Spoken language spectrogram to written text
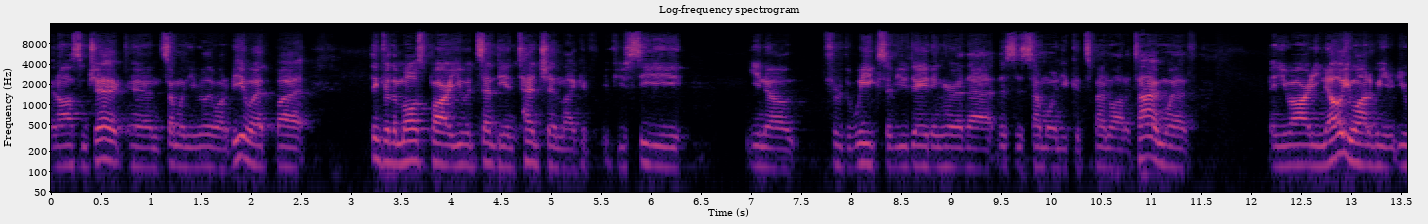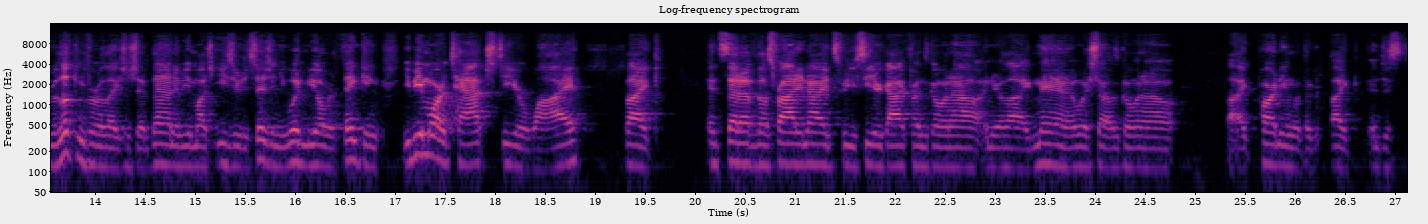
an awesome chick and someone you really want to be with but i think for the most part you would set the intention like if, if you see you know through the weeks of you dating her that this is someone you could spend a lot of time with and you already know you want to be you were looking for a relationship then it'd be a much easier decision. You wouldn't be overthinking. You'd be more attached to your why. Like instead of those friday nights where you see your guy friends going out and you're like man i wish i was going out like partying with a, like and just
